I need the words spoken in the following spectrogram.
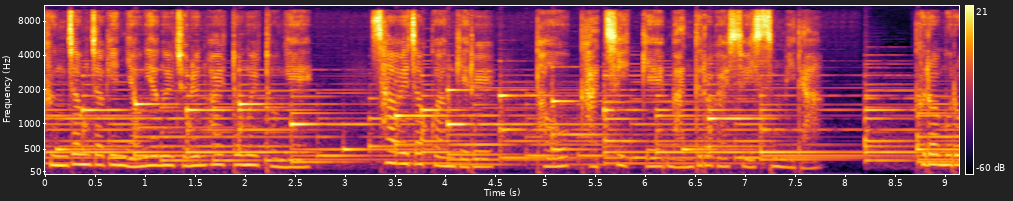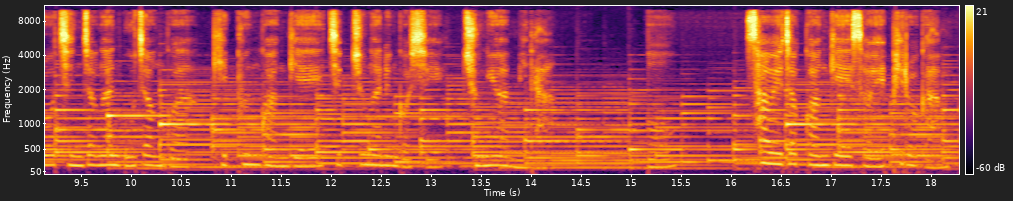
긍정적인 영향을 주는 활동을 통해 사회적 관계를 더욱 가치 있게 만들어갈 수 있습니다. 그러므로 진정한 우정과 깊은 관계에 집중하는 것이 중요합니다. 5. 사회적 관계에서의 피로감.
